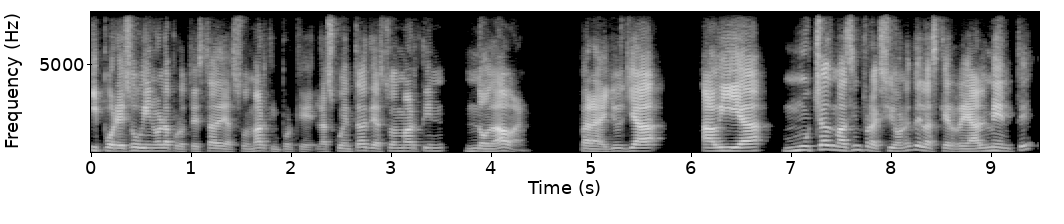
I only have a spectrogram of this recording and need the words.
y por eso vino la protesta de Aston Martin, porque las cuentas de Aston Martin no daban. Para ellos ya había muchas más infracciones de las que realmente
